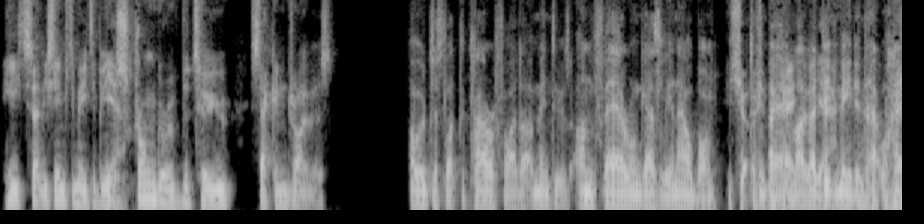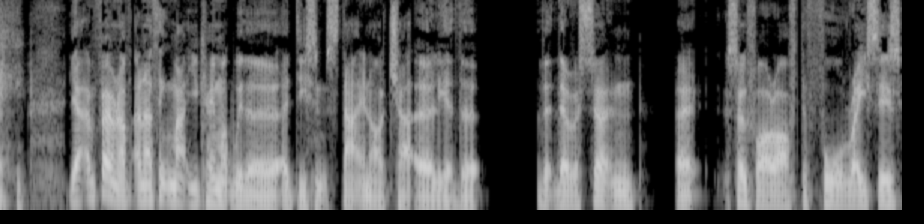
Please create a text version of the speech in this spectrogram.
he certainly seems to me to be Yeah. the stronger of the two second drivers. I would just like to clarify that I meant it was unfair on Gasly and Albon. Sure, to compare. okay, Like I yeah. did mean it that way. Yeah, and fair enough. And I think Matt, you came up with a, a decent stat in our chat earlier that that there are certain uh, so far after four races,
